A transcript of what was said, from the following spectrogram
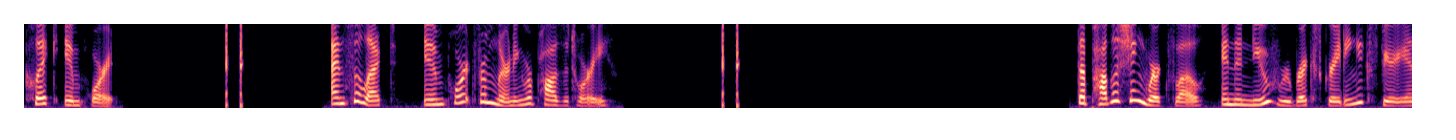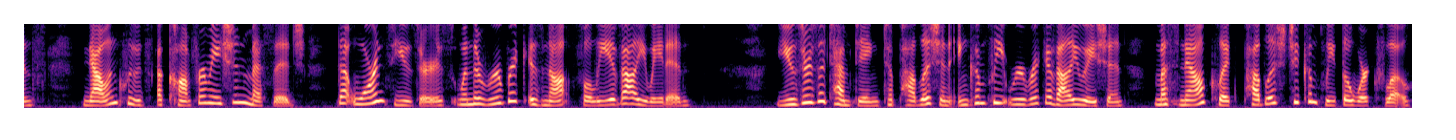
click Import and select Import from Learning Repository. The publishing workflow in the new rubrics grading experience now includes a confirmation message that warns users when the rubric is not fully evaluated. Users attempting to publish an incomplete rubric evaluation must now click Publish to complete the workflow.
